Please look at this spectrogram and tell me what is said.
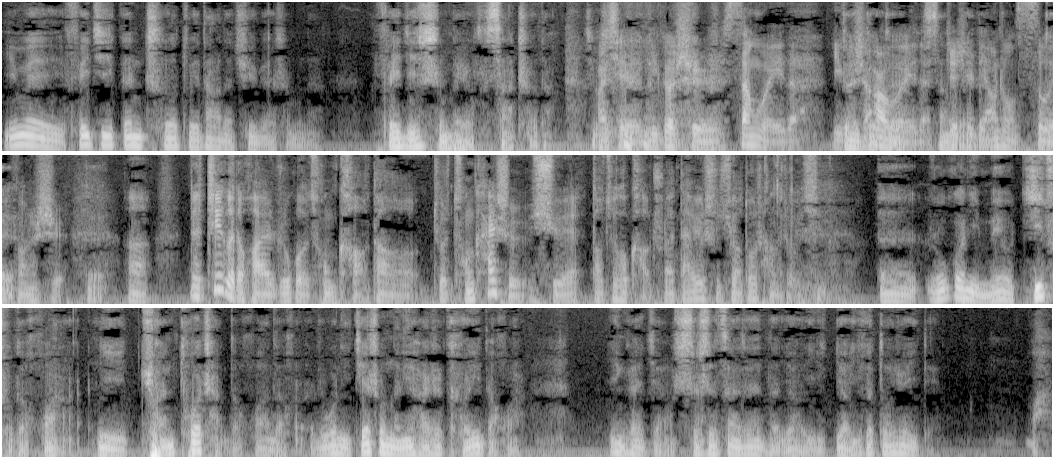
因为飞机跟车最大的区别是什么呢？飞机是没有刹车的，就是而且一个是三维的，一个是二维的，这是两种思维方式。对啊，那这个的话，如果从考到就从开始学到最后考出来，大约是需要多长的周期呢？呃，如果你没有基础的话，你全脱产的话的话，如果你接受能力还是可以的话，应该讲实实在在的要一要一个多月一点，哇，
